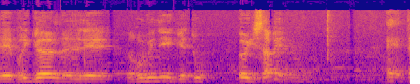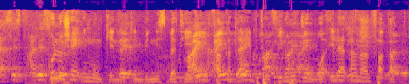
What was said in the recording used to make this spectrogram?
les Briegel, les Rummenigge et tout, eux, ils savaient. كل شيء ممكن لكن بالنسبة لي فقد لعبت في الهجوم وإلى الأمام فقط.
